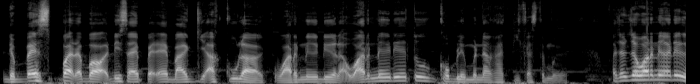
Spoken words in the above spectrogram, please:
the best part about this iPad Air bagi aku lah warna dia lah. Warna dia tu kau boleh menang hati customer. Macam-macam warna ada.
